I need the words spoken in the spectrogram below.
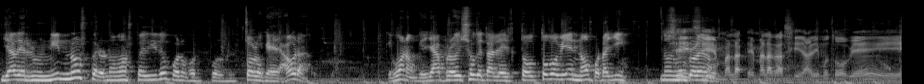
ya de reunirnos, pero no hemos pedido por, por, todo lo que hay ahora. Que bueno, que ya aprovecho que tal es todo, todo bien, ¿no? Por allí. No hay problema. Sí, en Málaga, en Málaga sí, ánimo todo bien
